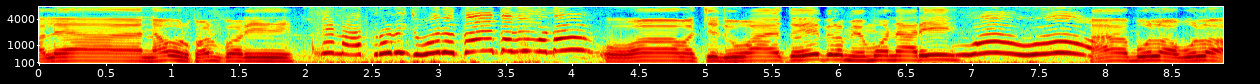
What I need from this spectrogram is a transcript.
અલ્યા ના ઓળખાણ પડી. અને નાત્રોની જોવા નતા તમે મને? ઓવા વચ્ચે જોવા આવ્યો તો એ પેલો મેમો નારી. હા બોલો બોલો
